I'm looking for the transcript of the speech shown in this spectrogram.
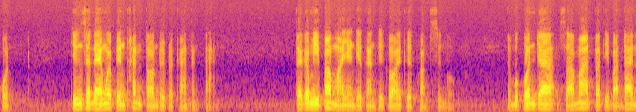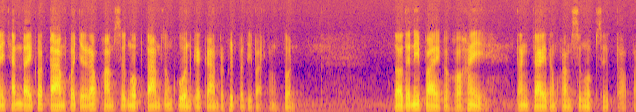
คล จึงแสดงว่าเป็นขั้นตอนด้วยประการต่างๆ แต่ก็มีเป้าหมายอย่างเดียวกันคือก่อให้เกิดความสงบแต่บุคคลจะสามารถปฏิบัติได้ในชั้นใดก็ตามก็จะได้รับความสงบตามสมควรแก่การประพฤติปฏิบัติของตน ต่อแต่นี้ไปก็ขอให้ตั้งใจทำความสงบสืบต่อไป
